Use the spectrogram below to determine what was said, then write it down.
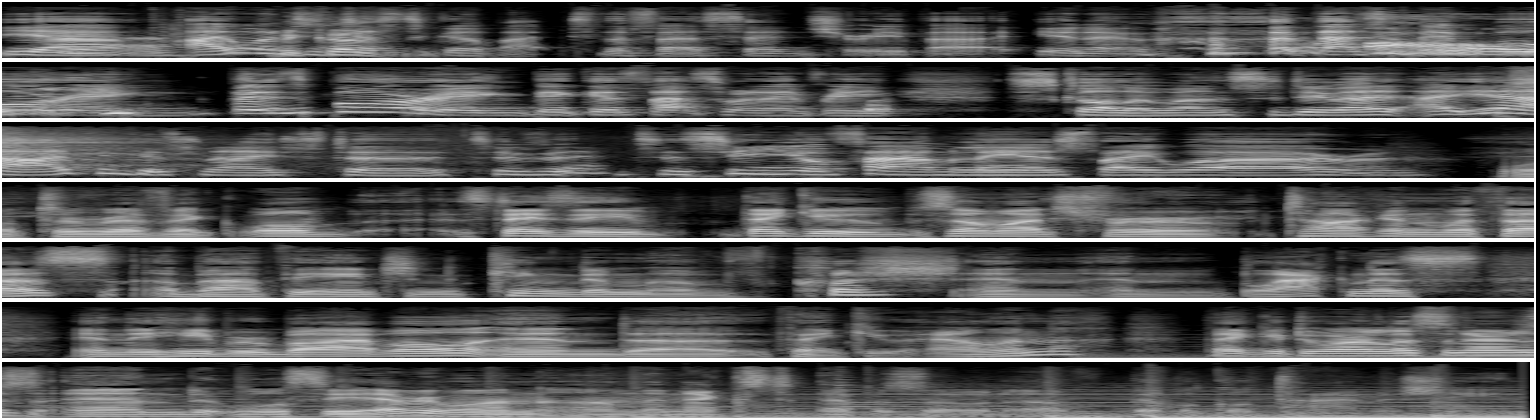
Yeah, Yeah. I wanted Because- just to go back to the first century, but you know that's a bit Oh. boring. But it's boring because that's what every scholar wants to do. I, I, yeah, I think it's nice to to to see your family as they were, and Well, terrific. Well, Stacy, thank you so much for talking with us about the ancient kingdom of Cush and, and blackness in the Hebrew Bible. And uh, thank you, Helen. Thank you to our listeners. And we'll see everyone on the next episode of Biblical Time Machine.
